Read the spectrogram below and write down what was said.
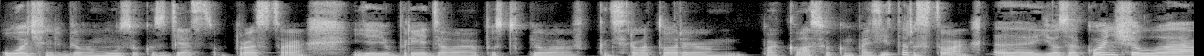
очень любила музыку с детства, просто ею бредила, поступила в консерваторию по классу композиторства, э, ее закончила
